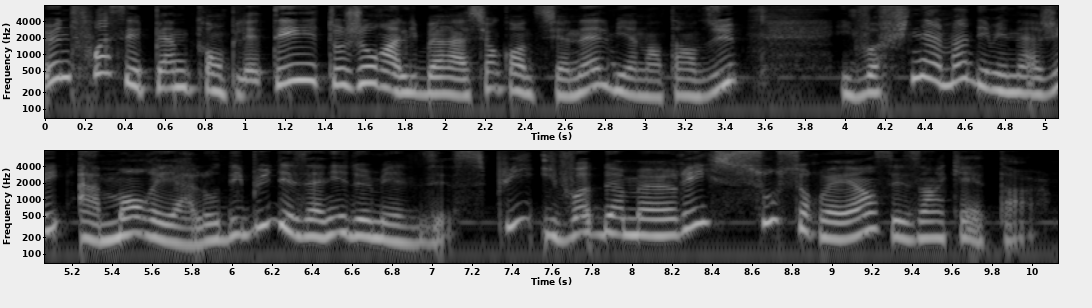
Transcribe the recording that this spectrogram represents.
Une fois ses peines complétées, toujours en libération conditionnelle, bien entendu, il va finalement déménager à Montréal au début des années 2010. Puis, il va demeurer sous surveillance des enquêteurs.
